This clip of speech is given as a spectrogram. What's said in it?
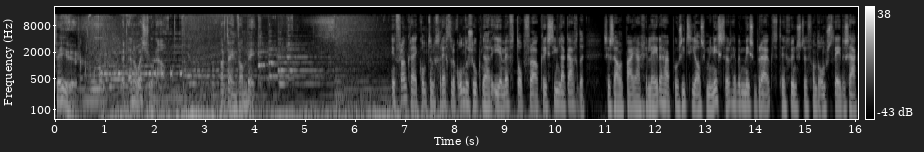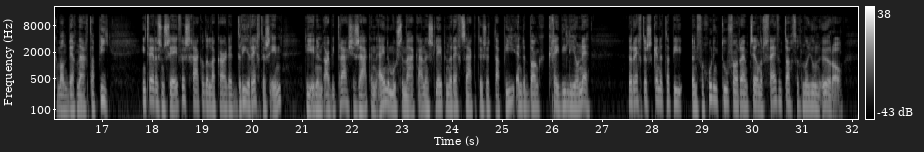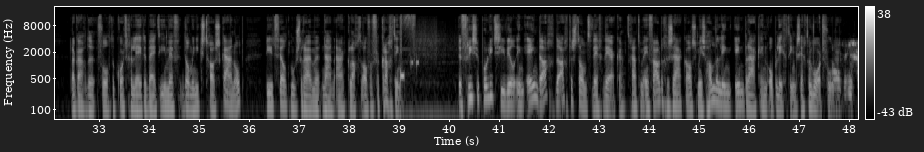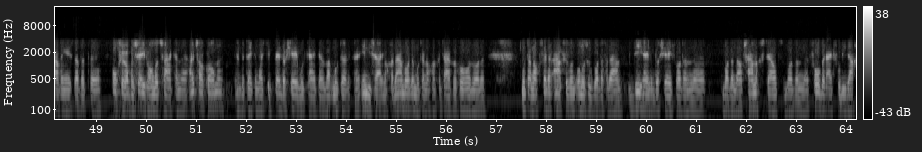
Twee uur. Het NOS-journaal. Martijn van Beek. In Frankrijk komt een gerechtelijk onderzoek naar IMF-topvrouw Christine Lagarde. Ze zou een paar jaar geleden haar positie als minister hebben misbruikt... ten gunste van de omstreden zakenman Bernard Tapie. In 2007 schakelde Lagarde drie rechters in... die in een arbitragezaak een einde moesten maken... aan een slepende rechtszaak tussen Tapie en de bank Crédit Lyonnais. De rechters kennen Tapie een vergoeding toe van ruim 285 miljoen euro. Lagarde volgde kort geleden bij het IMF Dominique Strauss-Kaan op... die het veld moest ruimen na een aanklacht over verkrachting. De Friese politie wil in één dag de achterstand wegwerken. Het gaat om eenvoudige zaken als mishandeling, inbraak en oplichting, zegt een woordvoerder. Onze inschatting is dat het uh, ongeveer op een 700 zaken uh, uit zal komen. En dat betekent dat je per dossier moet kijken wat moet er uh, in die zaak nog gedaan worden. Moet er nog een getuige gehoord worden? Moet er nog verder aanvullend onderzoek worden gedaan? Die hele dossiers worden, worden dan samengesteld, worden voorbereid voor die dag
